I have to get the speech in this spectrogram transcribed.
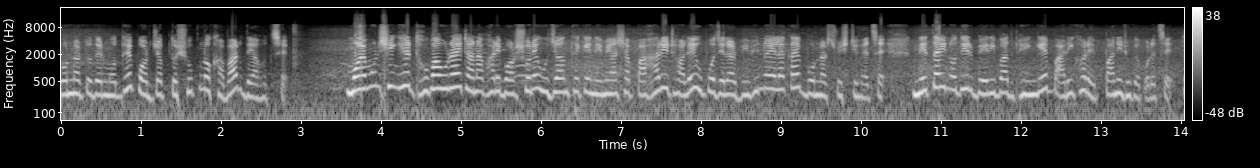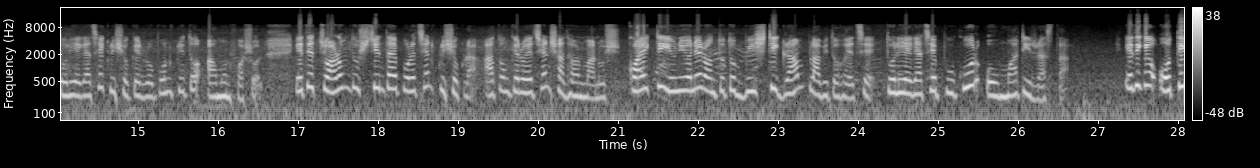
বন্যার্তদের মধ্যে পর্যাপ্ত শুকনো খাবার দেওয়া হচ্ছে। ময়মনসিংহের ধোবাউড়ায় টানা ভারী বর্ষণে উজান থেকে নেমে আসা পাহাড়ি ঢলে উপজেলার বিভিন্ন এলাকায় বন্যার সৃষ্টি হয়েছে। নেতাই নদীর বেড়িবাঁধ ভেঙে বাড়িঘরে পানি ঢুকে পড়েছে। তলিয়ে গেছে কৃষকের রোপণকৃত আমন ফসল। এতে চরম দুশ্চিন্তায় পড়েছেন কৃষকরা। আতঙ্কে রয়েছেন সাধারণ মানুষ। কয়েকটি ইউনিয়নের অন্তত বিশটি গ্রাম প্লাবিত হয়েছে। তলিয়ে গেছে পুকুর ও মাটির রাস্তা। এদিকে অতি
